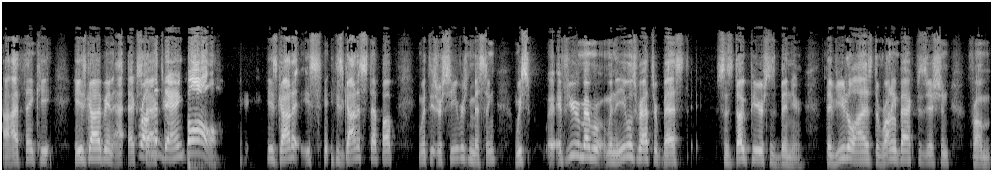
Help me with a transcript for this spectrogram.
I, I think he he's got to be an X Run factor the dang ball. he's got to he's, he's got to step up with these receivers missing. We if you remember when the Eagles were at their best since Doug Pederson's been here, they've utilized the running back position from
